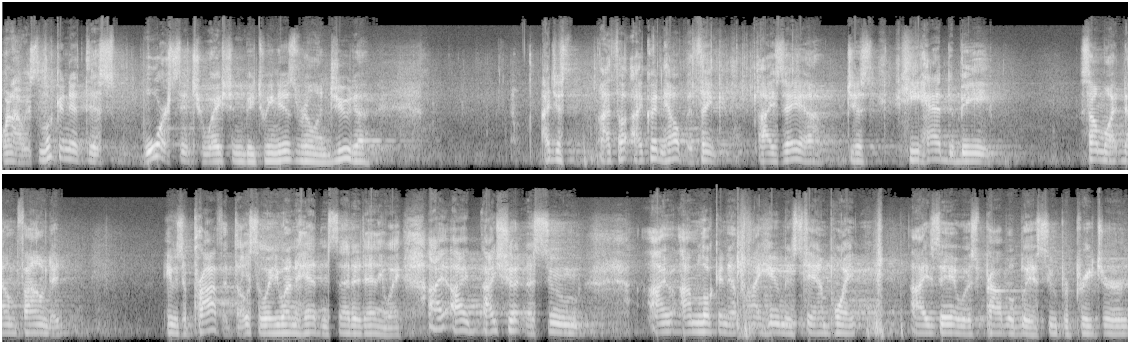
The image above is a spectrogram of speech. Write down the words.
when I was looking at this war situation between Israel and Judah, I just, I thought, I couldn't help but think Isaiah just, he had to be somewhat dumbfounded. He was a prophet, though, so he went ahead and said it anyway. I, I, I shouldn't assume, I, I'm looking at my human standpoint. Isaiah was probably a super preacher,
